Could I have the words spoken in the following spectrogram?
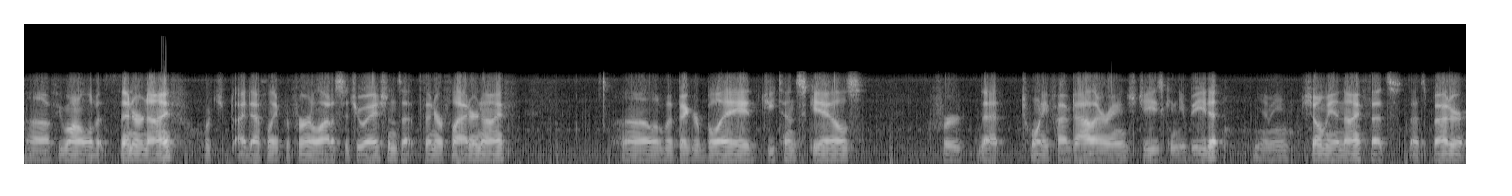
Uh, if you want a little bit thinner knife, which I definitely prefer in a lot of situations, that thinner, flatter knife, uh, a little bit bigger blade, G10 scales, for that $25 range, geez, can you beat it? I mean, show me a knife that's that's better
